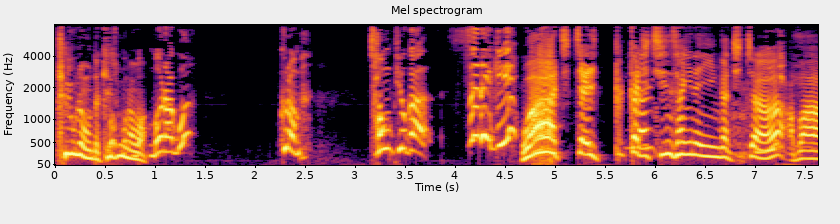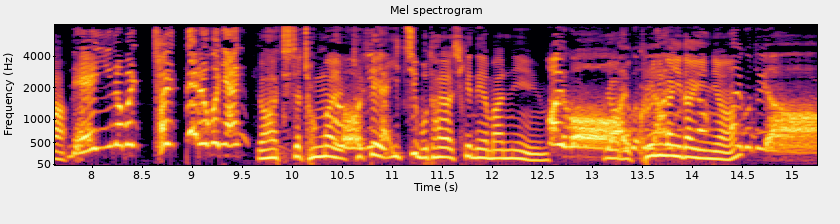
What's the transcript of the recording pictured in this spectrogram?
계속 나온다. 계속 뭐, 나와. 뭐, 뭐라고? 그럼 정표가 쓰레기? 와, 진짜 끝까지 이런... 진상이네 이 인간 진짜. 아봐. 내 이름을 절대로 그냥. 야, 진짜 정말 어, 절대 진짜... 잊지 못하시겠네요, 마님. 아이고. 야, 뭐 아이고, 그런 인간이 다 있냐? 아이고도야.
